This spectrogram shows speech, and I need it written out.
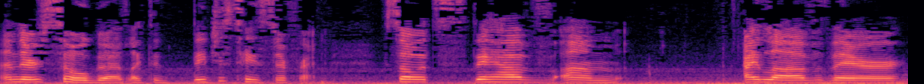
And they're so good. Like they, they just taste different. So it's, they have, um, I love their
